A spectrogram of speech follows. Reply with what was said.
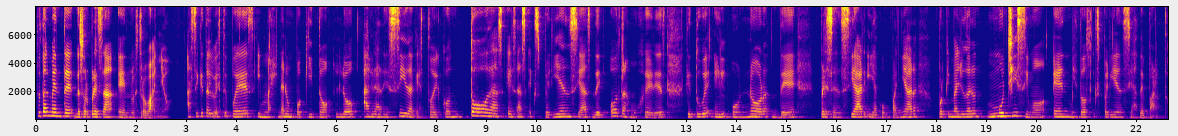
totalmente de sorpresa en nuestro baño. Así que tal vez te puedes imaginar un poquito lo agradecida que estoy con todas esas experiencias de otras mujeres que tuve el honor de presenciar y acompañar porque me ayudaron muchísimo en mis dos experiencias de parto.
